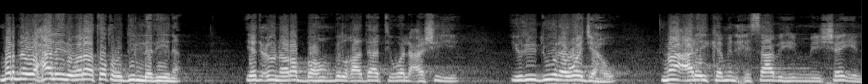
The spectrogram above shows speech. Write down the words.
Marna waxaa la yidhi walaa tatrudi aladiina yadcuuna rabbahum bilghadaati waalcashiyi yuriiduuna wajhahu maa calayka min xisaabihim min shayin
